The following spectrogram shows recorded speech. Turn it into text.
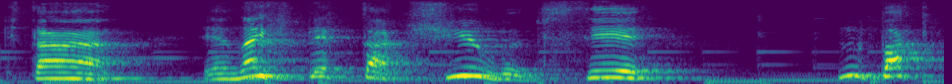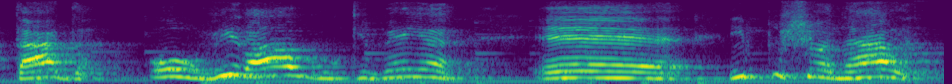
que está é, na expectativa de ser impactada, ouvir algo que venha é, impulsioná-la,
